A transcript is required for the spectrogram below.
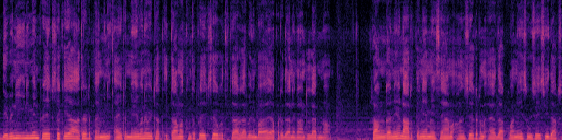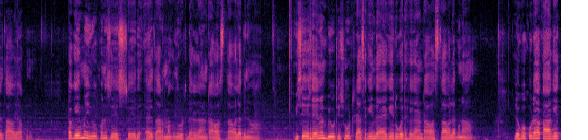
දෙවැනි ඉනිමෙන් ප්‍රේක්ෂකයා අතරට පැමිණි ඇයට මේ වන විටත් ඉතාමත් හොඳ ප්‍රේක්ෂක ප්‍රතිචාර ලැබෙන බවයි අපට දැනගන්නට ලැබුණා. රංගනය නර්තනය මේ සෑම අංශයකටම ඇය දක්වන්නේ සුවිශේෂී දක්ෂතාවයක්. වගේම යුපන ශේෂත්‍රයේද ඇය තරමක් දුරට දැකගන්නට අවස්ථාව ලැබෙනවා. විශේෂයෙන් බියටි ෂූට් රැසකින්ද ඇගේ රුව දැකගන්නට අවස්ථාව ලැබුණා. ලොක කුඩා කාගෙත්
